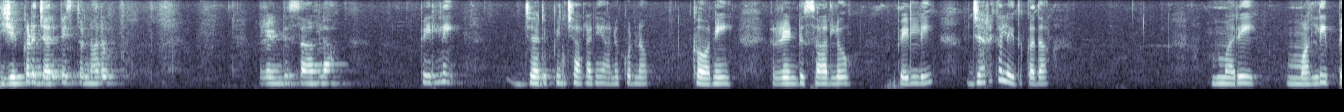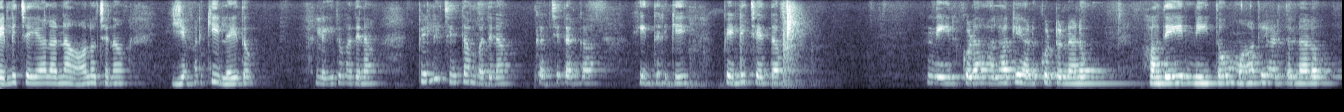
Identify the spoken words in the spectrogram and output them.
ఎక్కడ జరిపిస్తున్నారు? రెండుసార్ల పెళ్ళి జరిపించాలని అనుకున్నాం. కానీ రెండుసార్లు పెళ్ళి జరగలేదు కదా. మరి మళ్ళీ పెళ్ళి చేయాలన్న ఆలోచన ఎవరికీ లేదు. లేదు వదిన పెళ్ళి చేద్దాం వదిన. ఖచ్చితంగా ఇద్దరికి పెళ్ళి చేద్దాం. నేను కూడా అలాగే అనుకుంటున్నాను. అదే నీతో మాట్లాడుతున్నాను.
